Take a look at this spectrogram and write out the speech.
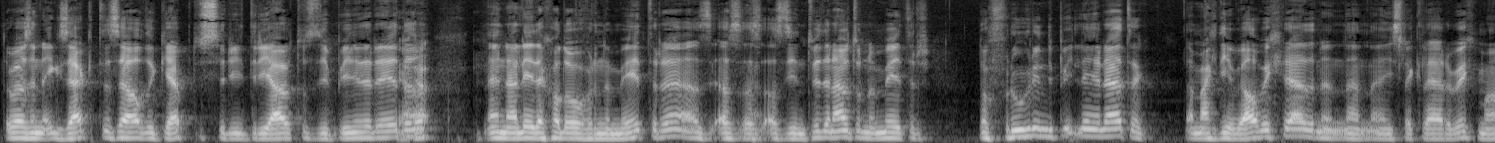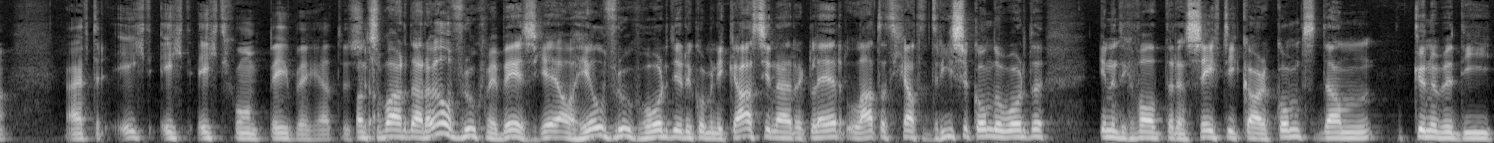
er was een exact dezelfde gap tussen die drie auto's die binnenreden. Ja. En alleen dat gaat over een meter. Hè. Als, als, als, als die een tweede auto een meter nog vroeger in de pitlane rijdt, dan- dan mag die wel wegrijden en dan, dan is Leclerc weg. Maar hij heeft er echt, echt, echt gewoon pech bij gehad. Dus, Want ja. ze waren daar wel vroeg mee bezig. Hè. Al heel vroeg hoorde je de communicatie naar Leclerc. Laat het gat drie seconden worden. In het geval dat er een safety car komt, dan kunnen we die,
